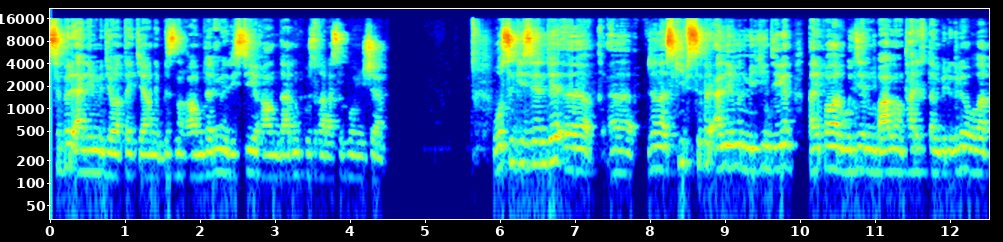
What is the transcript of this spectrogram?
сібір әлемі деп атайды яғни біздің ғалымдар мен ресей ғалымдарының көзқарасы бойынша. Осы кезеңде ә, ә, жаңа скип сібір әлемін мекендеген тайпалар өздерінің барлығын тарихтан белгілі. Олар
